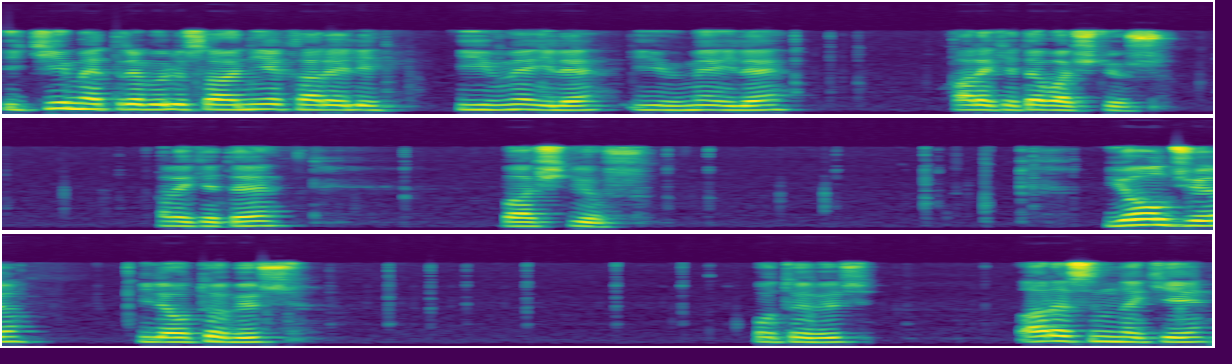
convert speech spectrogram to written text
2 metre bölü saniye kareli ivme ile ivme ile harekete başlıyor. Harekete başlıyor. Yolcu ile otobüs. Otobüs arasındaki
